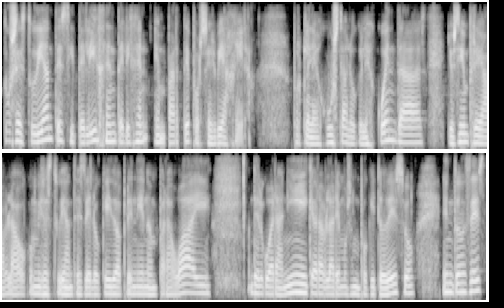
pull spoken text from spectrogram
tus estudiantes, si te eligen, te eligen en parte por ser viajera, porque les gusta lo que les cuentas. Yo siempre he hablado con mis estudiantes de lo que he ido aprendiendo en Paraguay, del guaraní, que ahora hablaremos un poquito de eso. Entonces,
